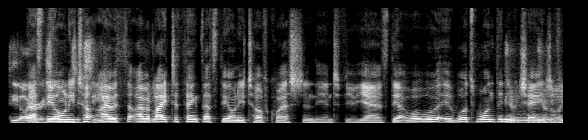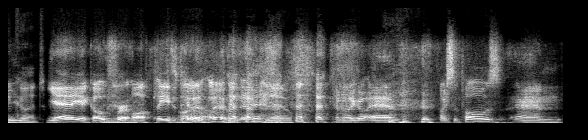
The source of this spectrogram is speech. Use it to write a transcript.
The Irish, that's the only. T- I would. Th- I would like to think that's the only tough question in the interview. Yeah, it's the. What, what's one thing you'd change if you could? Yeah, yeah, go for it. Oh, please do. yeah. Can I go? Um, I suppose um,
